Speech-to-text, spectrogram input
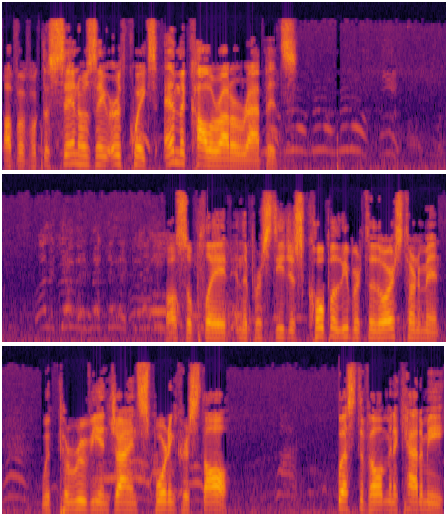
off of the San Jose Earthquakes and the Colorado Rapids. Also played in the prestigious Copa Libertadores tournament with Peruvian giant Sporting Cristal. West Development Academy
